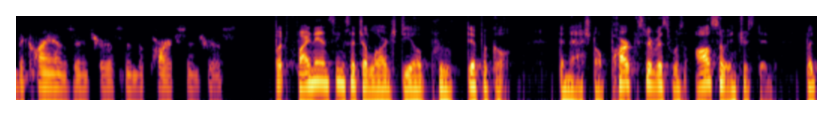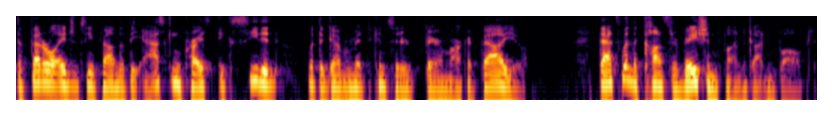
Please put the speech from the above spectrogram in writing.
the clan's interests, and the park's interests but financing such a large deal proved difficult. The National Park Service was also interested, but the federal agency found that the asking price exceeded what the government considered fair market value. That's when the Conservation Fund got involved.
